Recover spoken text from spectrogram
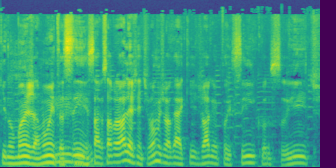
que não manja muito, assim, Uhum. sabe? Só pra, olha, gente, vamos jogar aqui, joga em Play 5, Switch.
